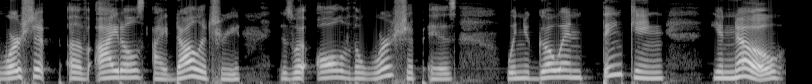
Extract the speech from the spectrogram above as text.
worship of idols, idolatry, is what all of the worship is when you go in thinking you know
